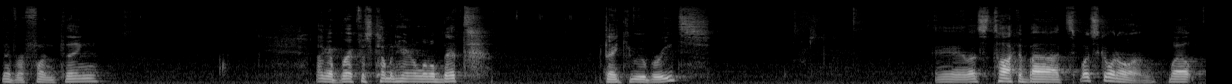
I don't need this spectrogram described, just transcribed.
Never a fun thing. I got breakfast coming here in a little bit. Thank you, Uber Eats. And let's talk about what's going on. Well,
